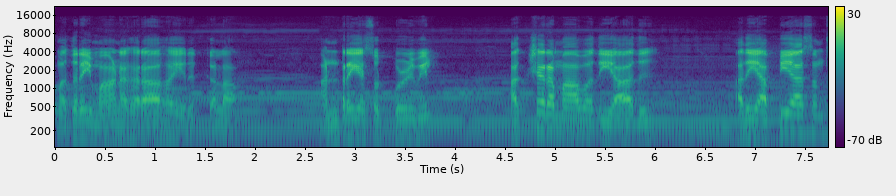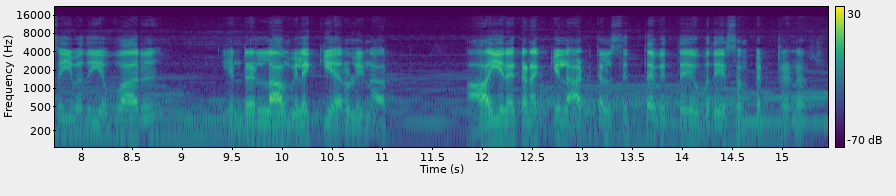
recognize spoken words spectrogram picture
மதுரை மாநகராக இருக்கலாம். அன்றைய சொற்பொழிவில் அக்ஷரமாவது யாது? அதை அபியாசம் செய்வது எவ்வாறு? என்றெல்லாம் விளக்கி அருளினார். ஆயிரக்கணக்கில் ஆட்கள் சித்த வித்தை உபதேசம் பெற்றனர்.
